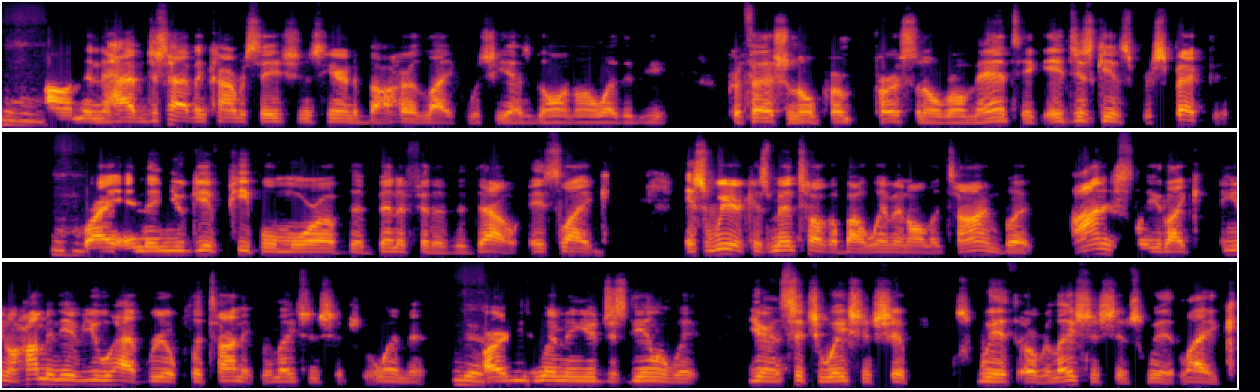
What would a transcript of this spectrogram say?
Mm-hmm. Um, and have just having conversations, hearing about her life, what she has going on, whether it be professional, per- personal, romantic, it just gives perspective, mm-hmm. right? And then you give people more of the benefit of the doubt. It's mm-hmm. like. It's weird because men talk about women all the time, but honestly, like you know, how many of you have real platonic relationships with women? Yeah. Are these women you're just dealing with? You're in situationships with or relationships with, like.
